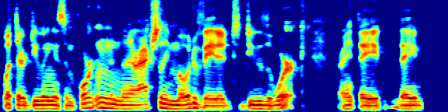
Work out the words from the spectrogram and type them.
what they're doing is important, and they're actually motivated to do the work. Right? They they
